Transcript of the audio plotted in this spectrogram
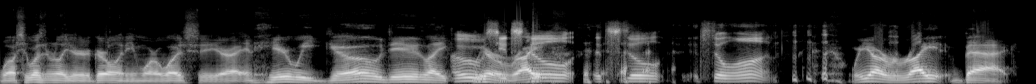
well, she wasn't really your girl anymore, was she? Right? And here we go, dude. Like Oh, we are it's right. still it's still it's still on. we are right back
